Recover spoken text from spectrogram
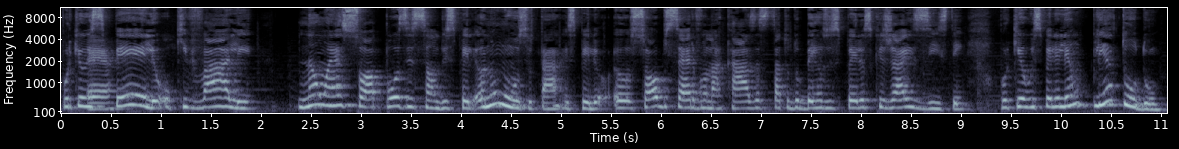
Porque o é. espelho, o que vale não é só a posição do espelho. Eu não uso, tá? Espelho. Eu só observo na casa se tá tudo bem os espelhos que já existem. Porque o espelho ele amplia tudo.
